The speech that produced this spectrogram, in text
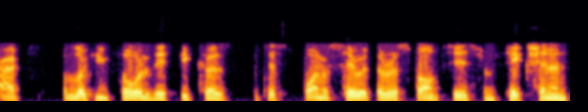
I'm looking forward to this because I just want to see what the response is from fiction. And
